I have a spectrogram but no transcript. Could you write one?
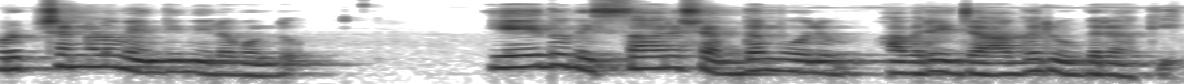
വൃക്ഷങ്ങളുമേന്തി നിലകൊണ്ടു. ഏതു നിസ്സാര ശബ്ദം പോലും അവരെ ജാഗരൂകരാക്കി.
